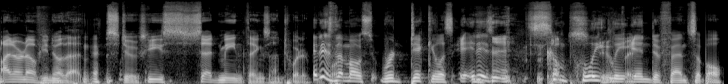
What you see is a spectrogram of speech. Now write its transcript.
I don't know if you know that, Stu. He said mean things on Twitter. It is the most ridiculous. It is so completely stupid. indefensible.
